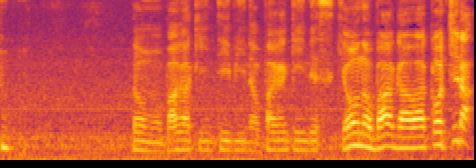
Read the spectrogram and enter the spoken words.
どうも、バガキン TV のバガキンです。今日のバーガーはこちら、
